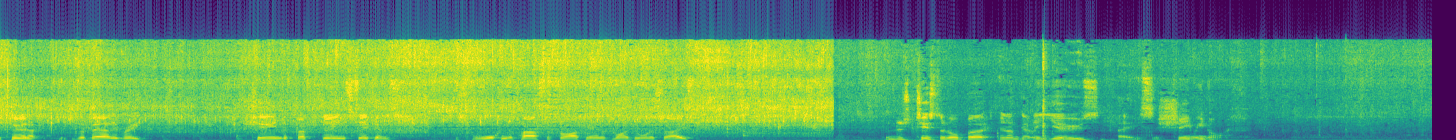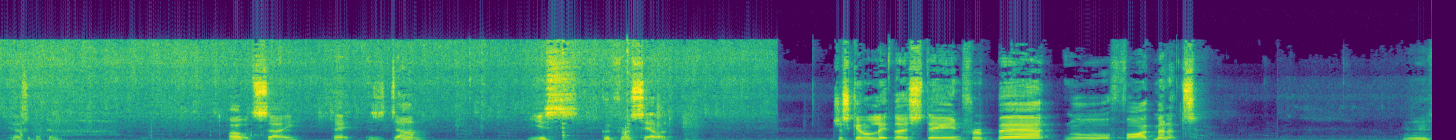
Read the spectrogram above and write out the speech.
turn it, which is about every 10 to 15 seconds. Just walking it past the fry pan, as my daughter says. And just test it a little bit, and I'm going to use a sashimi knife. How's it looking? I would say that is done. Yes, good for a salad. Just going to let those stand for about oh, five minutes. Mm,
